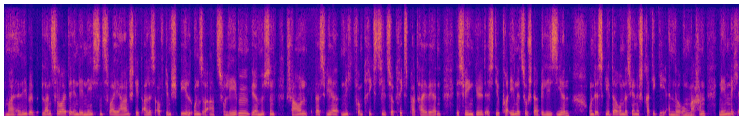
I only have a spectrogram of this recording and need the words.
liebe Landsleute, Leute, in den nächsten zwei Jahren steht alles auf dem Spiel. Unsere Art zu leben. Wir müssen schauen, dass wir nicht vom Kriegsziel zur Kriegspartei werden. Deswegen gilt es, die Ukraine zu stabilisieren. Und es geht darum, dass wir eine Strategieänderung machen, nämlich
